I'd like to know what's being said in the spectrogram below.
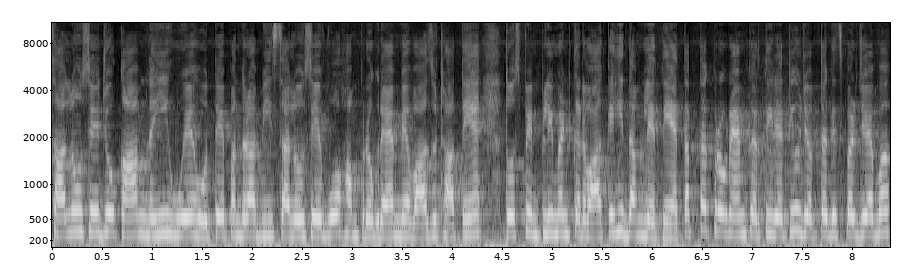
सालों से जो काम नहीं हुए होते, पंद्रह बीस सालों से, वो हम प्रोग्राम में आवाज़ उठाते हैं तो उस पर इम्प्लीमेंट करवा के ही दम लेते हैं। तब तक प्रोग्राम करती रहती हूँ, जब तक इस पर जो है वो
